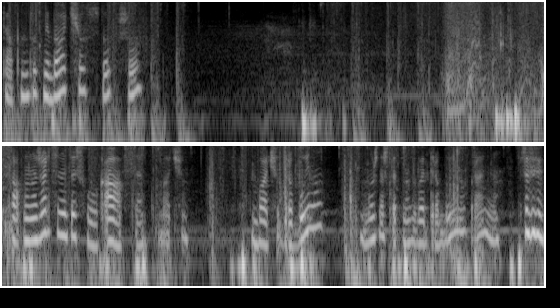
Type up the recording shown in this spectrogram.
Так, ну тут не бачу. Стоп, що? Так, ну на жаль, це не той сховок. А, все, бачу. Бачу драбину. Можна ж так назвати драбину, правильно?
